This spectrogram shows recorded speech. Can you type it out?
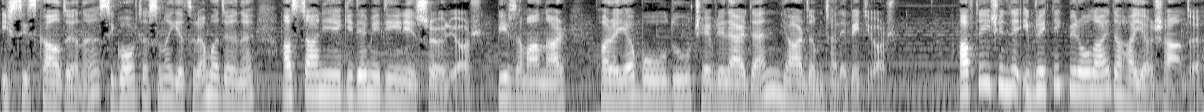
İşsiz kaldığını, sigortasını yatıramadığını, hastaneye gidemediğini söylüyor. Bir zamanlar paraya boğulduğu çevrelerden yardım talep ediyor. Hafta içinde ibretlik bir olay daha yaşandı.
